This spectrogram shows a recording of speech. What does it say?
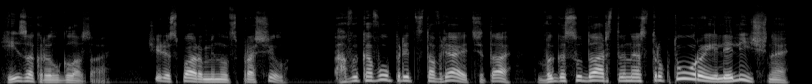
и закрыл глаза. Через пару минут спросил, «А вы кого представляете-то? Вы государственная структура или личная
